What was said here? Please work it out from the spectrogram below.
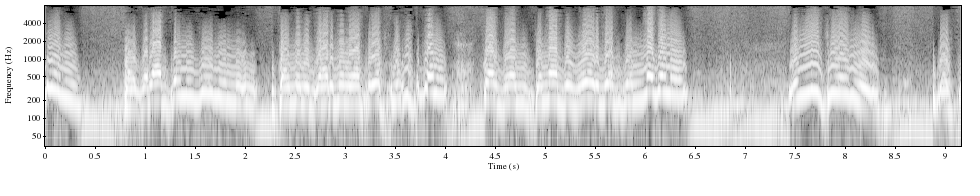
چیز فقرات کو نہیں تمہیں گھر میں پیش نہیں کریں سب جمع بزور جب نہ کریں یہ چیز بس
